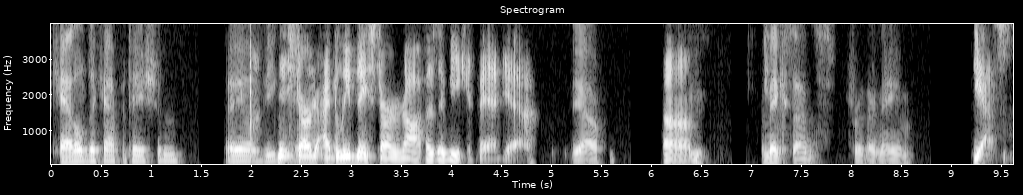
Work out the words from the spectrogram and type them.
cattle decapitation a uh, vegan? they started. I believe they started off as a vegan band. Yeah. Yeah, Um, it makes sense for their name. Yes,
